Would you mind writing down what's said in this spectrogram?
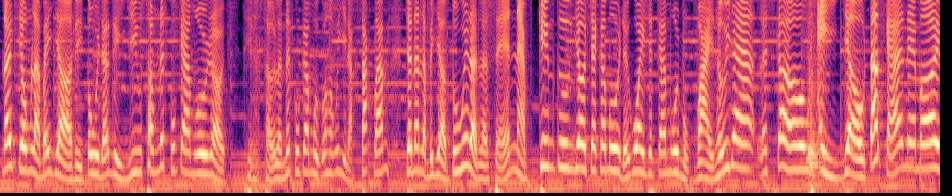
Nói chung là bây giờ thì tôi đã review xong nick của Camui rồi. Thì thật sự là nick của Camui cũng không có gì đặc sắc lắm. Cho nên là bây giờ tôi quyết định là sẽ nạp kim cương vô cho Camui để quay cho Camui một vài thứ nha. Let's go. Ây dồ tất cả anh em ơi.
